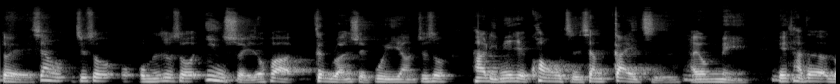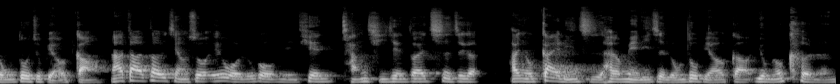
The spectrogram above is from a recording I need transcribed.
对，像就是说，我们就说硬水的话跟软水不一样，就是说它里面一些矿物质，像钙质还有镁，因为它的浓度就比较高。然后大家到底讲说，哎，我如果每天长期间都在吃这个含有钙离子还有镁离子浓度比较高，有没有可能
